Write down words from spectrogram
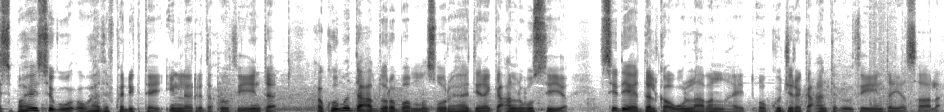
isbahaysigu wuxuu hadaf ka dhigtay in la rido xuutiyiinta xukuumadda cabdurabbo mansuur haadina gacan lagu siiyo sidii ay dalka ugu laaban lahayd oo ku jira gacanta xuutiyiinta iyo saalax.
